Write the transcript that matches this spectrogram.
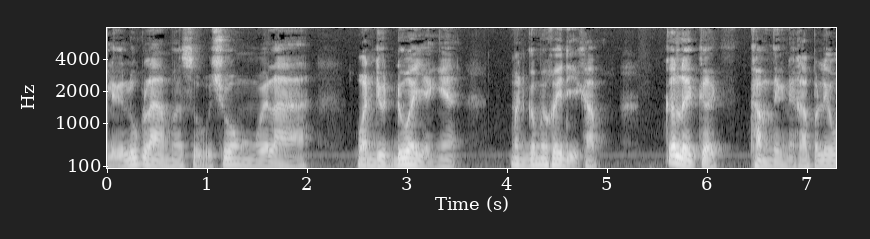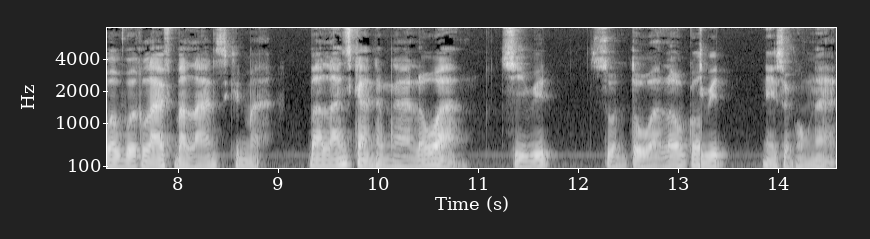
หรือลุกลามมาสู่ช่วงเวลาวันหยุดด้วยอย่างเงี้ยมันก็ไม่ค่อยดีครับ ก็เลยเกิดคำหนึ่งนะครับเรียกว่า work life balance ขึ้นมา balance การทำงานระหว่างชีวิตส่วนตัวแล้วก็ชีวิตในส่วนของงาน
